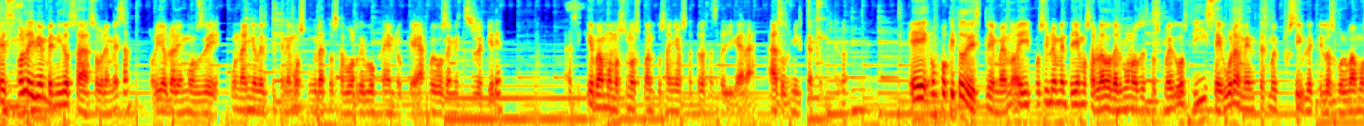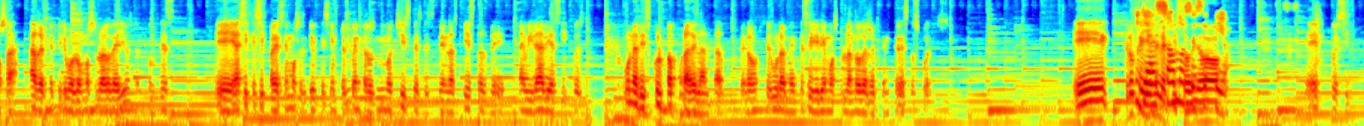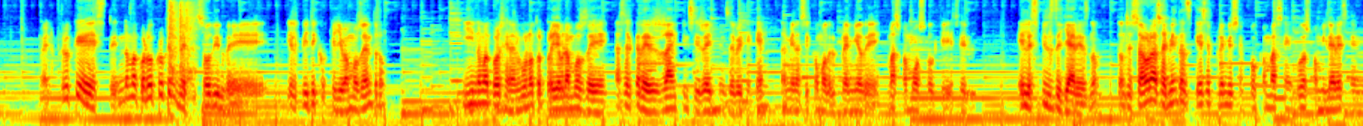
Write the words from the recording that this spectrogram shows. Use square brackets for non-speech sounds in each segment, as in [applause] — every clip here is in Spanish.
Pues hola y bienvenidos a Sobremesa. Hoy hablaremos de un año del que tenemos un grato sabor de boca en lo que a juegos de mesa se refiere. Así que vámonos unos cuantos años atrás hasta llegar a, a 2014, ¿no? Eh, un poquito de disclaimer, ¿no? Y posiblemente ya hemos hablado de algunos de estos juegos y seguramente es muy posible que los volvamos a, a repetir volvamos a hablar de ellos. Entonces, eh, así que si parecemos el tío que siempre cuenta los mismos chistes este, en las fiestas de Navidad y así, pues una disculpa por adelantado, pero seguramente seguiremos hablando de repente de estos juegos. Eh, creo que ya, somos episodio, ese tío. Eh, pues sí. Bueno, creo que este, no me acuerdo, creo que en el episodio de El crítico que llevamos dentro, y no me acuerdo si en algún otro, pero ya hablamos de acerca de rankings y ratings de BGG, también así como del premio de más famoso que es el el Spills de Yares, ¿no? Entonces ahora sabiendas que ese premio se enfoca más en juegos familiares, en,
